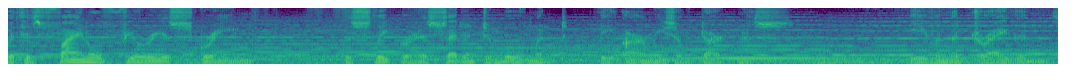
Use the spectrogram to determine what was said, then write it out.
With his final furious scream, the sleeper has set into movement the armies of darkness, even the dragons.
